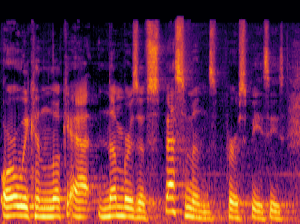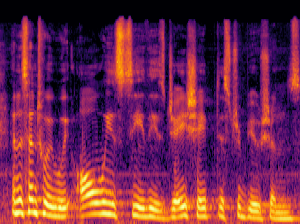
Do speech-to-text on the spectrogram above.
Or we can look at numbers of specimens per species. And essentially, we always see these J-shaped distributions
